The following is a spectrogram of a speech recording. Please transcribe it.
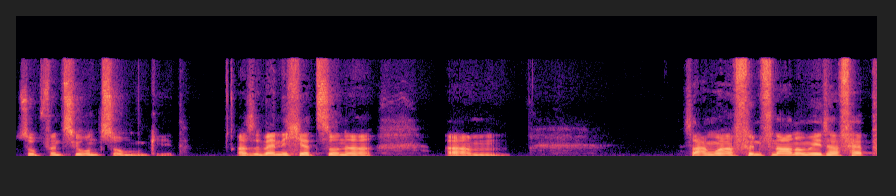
Subventionssummen geht. Also wenn ich jetzt so eine ähm, sagen wir 5 Nanometer Fab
